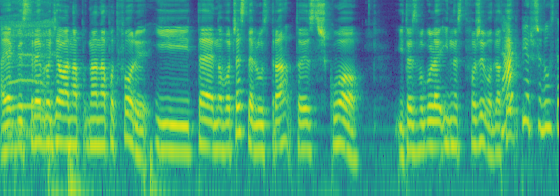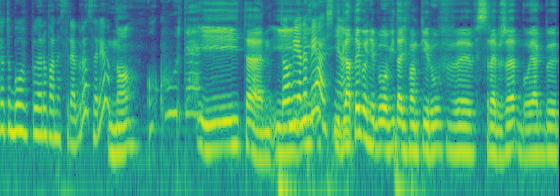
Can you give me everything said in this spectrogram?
A jakby srebro działa na, na, na potwory i te nowoczesne lustra to jest szkło i to jest w ogóle inne stworzywo. Dlatego, Tak? Pierwsze lustra to było wypolerowane srebro? Serio? No. O kurde! I ten. I, To wiele i, wyjaśnia. I dlatego nie było widać wampirów w, w srebrze, bo jakby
